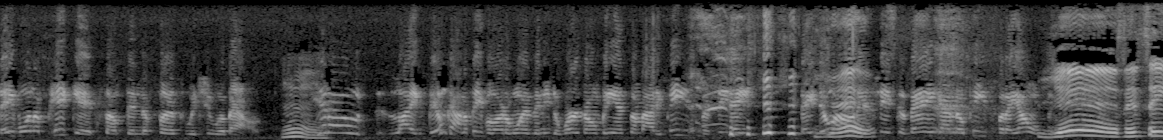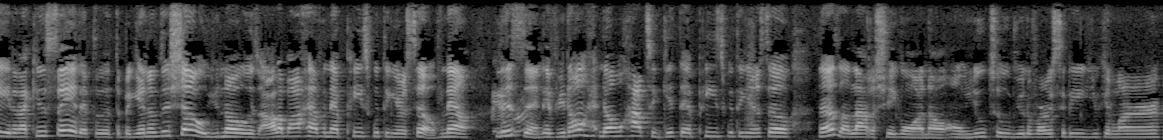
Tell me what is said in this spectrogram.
they want to pick at something to fuss with you about. You mm. know, like, them kind of people are the ones that need to work on being somebody peace. But see, they, they do all yes. this shit because they ain't got no peace for their own. Yes, and see, like you said at the, at the beginning of the show, you know, it's all about having that peace within yourself. Now, listen, if you don't know how to get that peace within yourself, there's a lot of shit going on on YouTube University. You can learn.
